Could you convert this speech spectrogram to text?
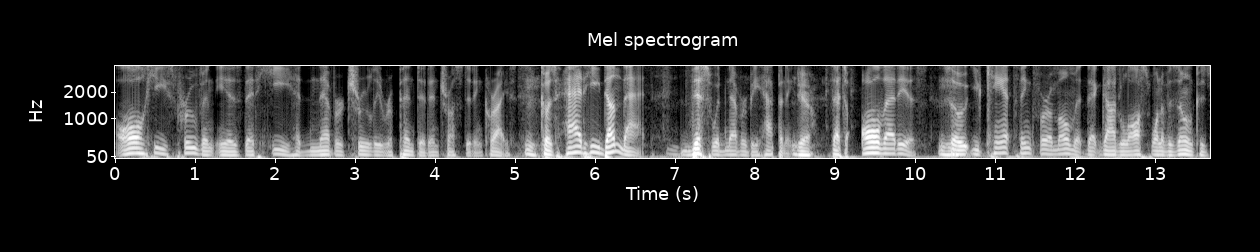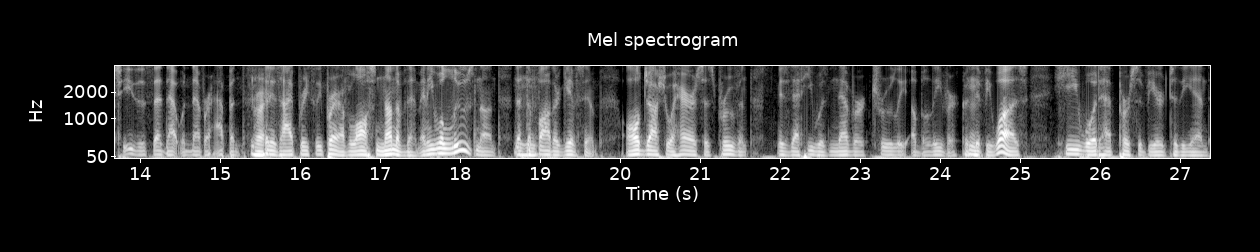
all he's proven is that he had never truly repented and trusted in christ Mm. because had he done that this would never be happening Yeah. That's all that is. Mhm. So you can't think for a moment that God lost one of his own because Jesus said that would never happen Right. in his high priestly prayer. I've lost none of them, and he will lose none that the Mhm. Father gives him. All Joshua Harris has proven is that he was never truly a believer because Mm. if he was, he would have persevered to the end.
